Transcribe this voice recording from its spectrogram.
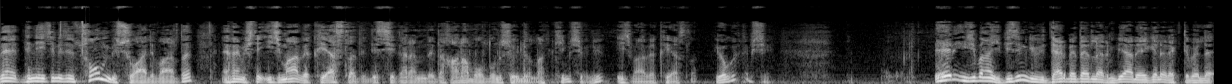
Ve dinleyicimizin son bir suali vardı. Efendim işte icma ve kıyasla dedi sigaranın dedi haram olduğunu söylüyorlar. Kim söylüyor? İcma ve kıyasla. Yok öyle bir şey. Eğer icmayı bizim gibi derbederlerin bir araya gelerek de böyle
